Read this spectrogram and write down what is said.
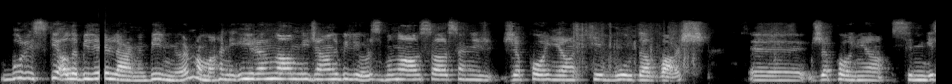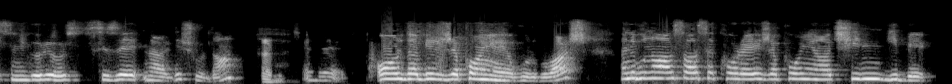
bu riski alabilirler mi bilmiyorum ama hani İran'ın almayacağını biliyoruz. Bunu alsa hani Japonya ki burada var. E, Japonya simgesini görüyoruz. Size nerede? Şurada. Evet. Ee, orada bir Japonya'ya vurgu var. Hani bunu alsa Kore, Japonya, Çin gibi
